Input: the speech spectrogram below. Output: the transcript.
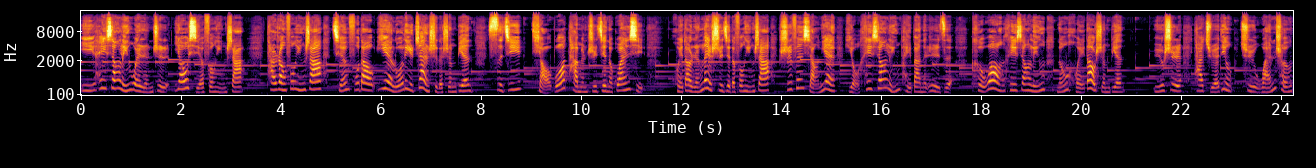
以黑香菱为人质要挟风银沙。他让风银沙潜伏到叶罗丽战士的身边，伺机挑拨他们之间的关系。回到人类世界的风银沙十分想念有黑香菱陪伴的日子，渴望黑香菱能回到身边。于是他决定去完成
